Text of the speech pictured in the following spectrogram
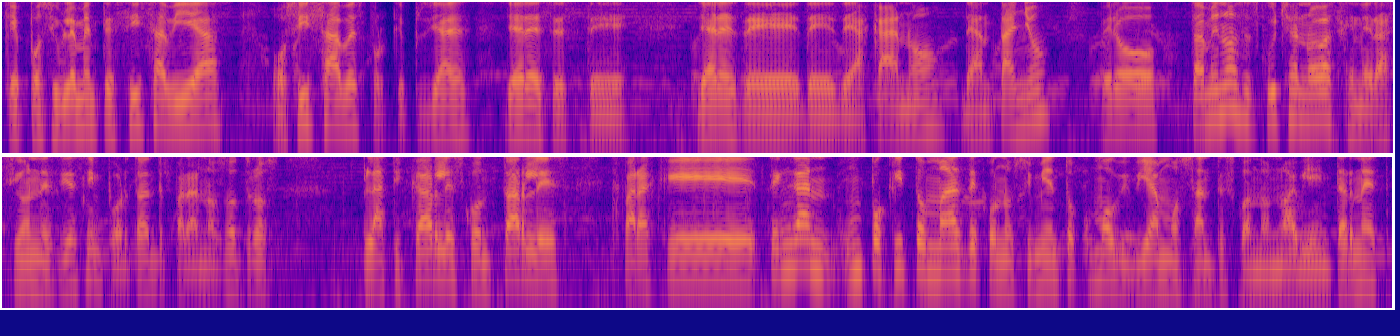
que posiblemente sí sabías o sí sabes porque pues ya, ya eres este ya eres de, de, de acá, ¿no? De antaño. Pero también nos escuchan nuevas generaciones y es importante para nosotros platicarles, contarles, para que tengan un poquito más de conocimiento cómo vivíamos antes cuando no había internet.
